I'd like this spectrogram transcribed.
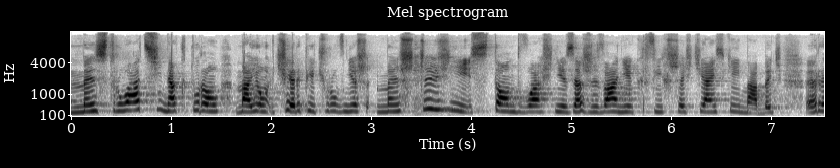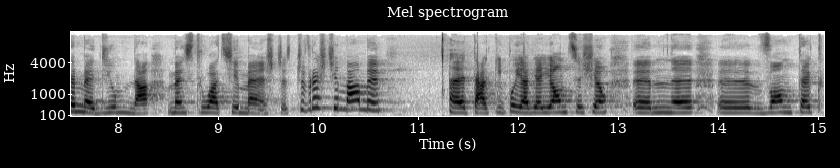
menstruacji, na którą mają cierpieć również mężczyźni. Stąd właśnie zażywanie krwi chrześcijańskiej ma być remedium na menstruację mężczyzn. Czy wreszcie mamy taki pojawiający się em, e, wątek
